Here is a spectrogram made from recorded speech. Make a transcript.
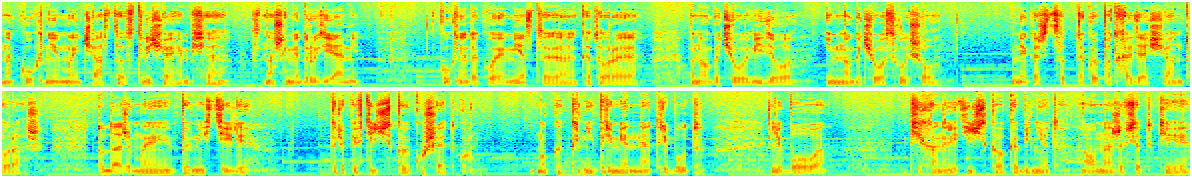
На кухне мы часто встречаемся с нашими друзьями. Кухня такое место, которое много чего видела и много чего слышала. Мне кажется, это такой подходящий антураж. Туда же мы поместили терапевтическую кушетку. Ну, как непременный атрибут любого психоаналитического кабинета. А у нас же все-таки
